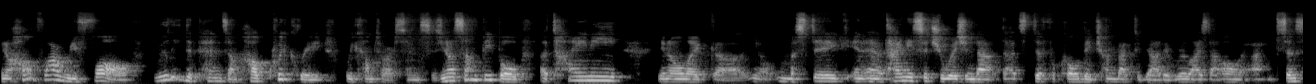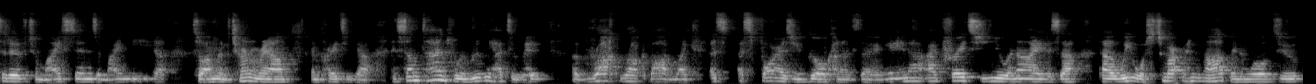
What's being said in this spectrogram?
you know, how far we fall really depends on how quickly we come to our senses. You know, some people, a tiny, you know, like uh, you know, mistake in, in, a tiny situation that that's difficult, they turn back to God. They realize that oh, I'm sensitive to my sins and my need, uh, so I'm going to turn around and pray to God. And sometimes we really have to hit a rock, rock bottom, like as, as far as you go, kind of thing. And I, I pray to you and I is that that we will smarten up and we'll do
